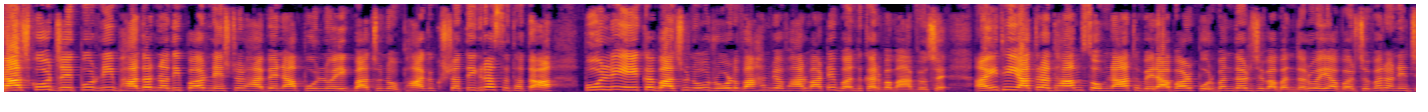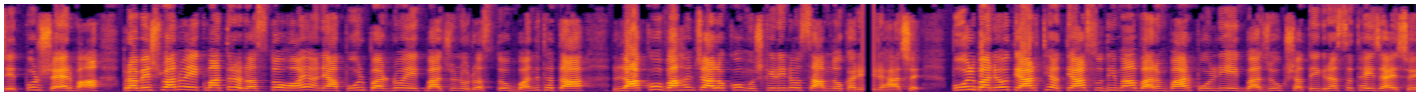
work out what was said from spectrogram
રાજકોટ, જેતપુરની ભાદર નદી પર નેશનલ હાઈવેના પુલનો એક બાજુનો ભાગ ક્ષતિગ્રસ્ત થતા પુલની એક બાજુનો રોડ વાહન વ્યવહાર માટે બંધ કરવામાં આવ્યો છે. અહીંથી યાત્રાધામ, સોમનાથ, વેરાવળ, પોરબંદર જેવા બંદરોએ અવરજવર અને જેતપુર શહેરમાં પ્રવેશવાનો એકમાત્ર રસ્તો હોય અને આ પુલ પરનો એક બાજુનો રસ્તો બંધ થતા લાખો વાહન ચાલકો મુશ્કેલીનો સામનો કરી રહ્યા છે. પુલ બન્યો ત્યારથી અત્યાર સુધીમાં વારંવાર પુલની એક બાજુ ક્ષતિગ્રસ્ત થઈ જાય છે.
